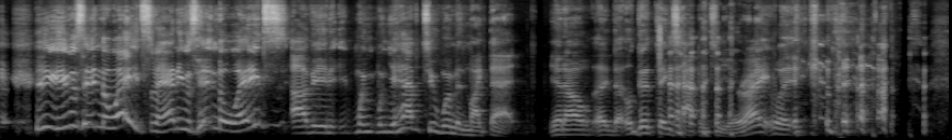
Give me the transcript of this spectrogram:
he, he was hitting the weights, man. He was hitting the weights. I mean, when when you have two women like that, you know, good things happen to you, right?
